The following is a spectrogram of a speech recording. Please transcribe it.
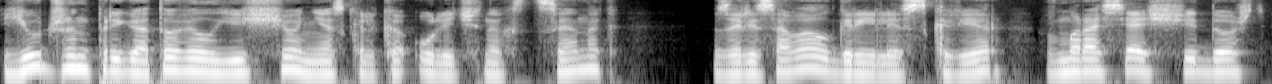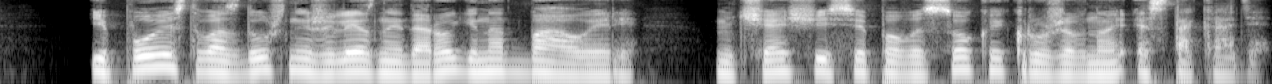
Юджин приготовил еще несколько уличных сценок, зарисовал грилли-сквер в моросящий дождь и поезд воздушной железной дороги над Бауэри, мчащийся по высокой кружевной эстакаде.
